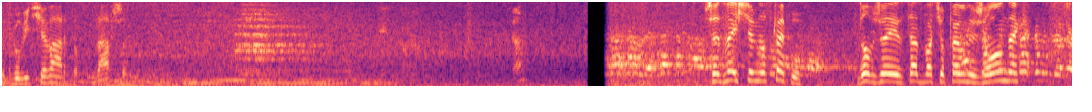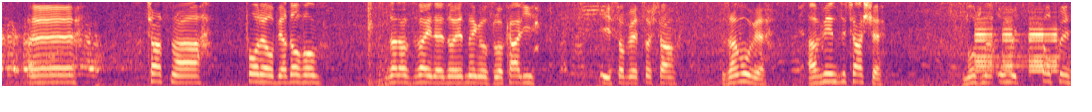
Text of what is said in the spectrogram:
Zgubić się warto, zawsze. Przed wejściem do sklepu dobrze jest zadbać o pełny żołądek. Eee, czas na porę obiadową. Zaraz wejdę do jednego z lokali i sobie coś tam zamówię. A w międzyczasie można umyć stopy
